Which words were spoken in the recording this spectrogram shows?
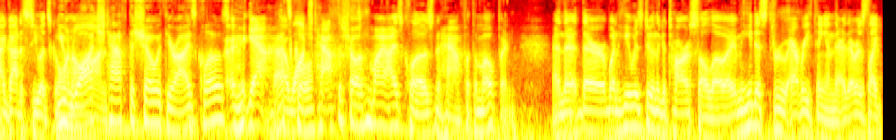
I got to see what's going on. You on. watched half the show with your eyes closed? Yeah, That's I watched cool. half the show with my eyes closed and half with them open. And there, there, when he was doing the guitar solo, I mean, he just threw everything in there. There was like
